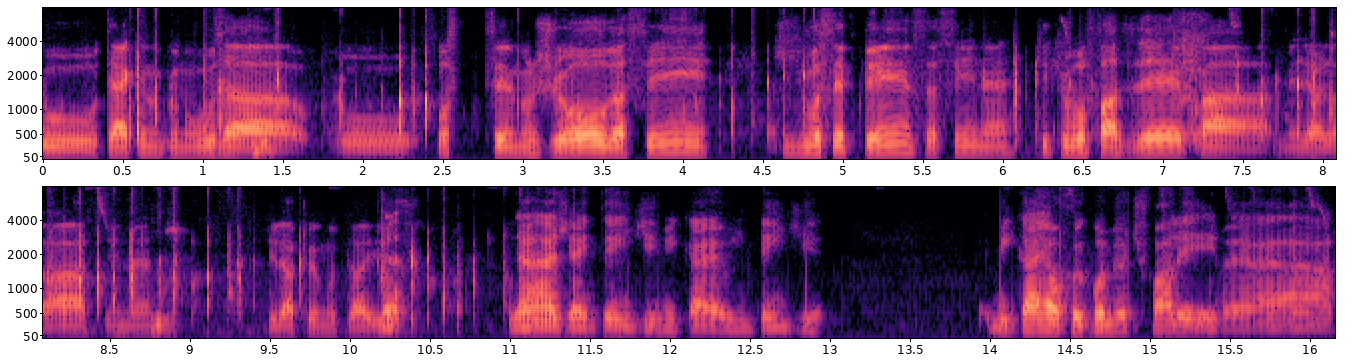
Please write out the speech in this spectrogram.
o técnico não usa o, você no jogo, assim, o que, que você pensa, assim, né? O que, que eu vou fazer para melhorar, assim, né? Queria perguntar isso. Ah, já entendi, Mikael, entendi. Mikael, foi como eu te falei, né?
